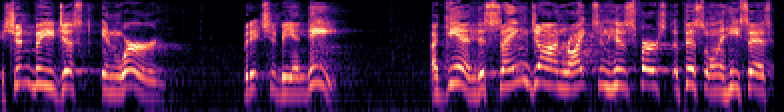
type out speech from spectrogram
It shouldn't be just in word, but it should be in deed. Again, this same John writes in his first epistle, and he says,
